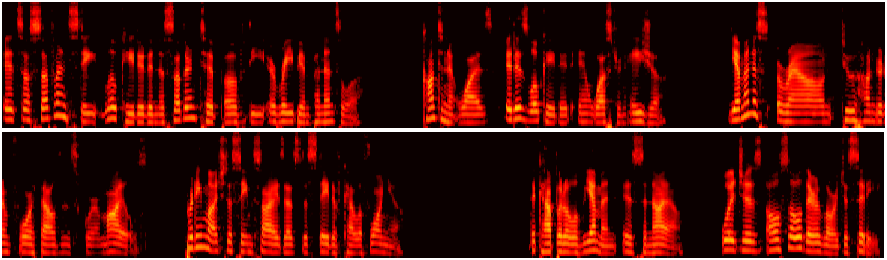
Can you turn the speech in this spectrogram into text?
It's a sovereign state located in the southern tip of the Arabian Peninsula. Continent wise, it is located in Western Asia. Yemen is around 204,000 square miles, pretty much the same size as the state of California. The capital of Yemen is Sana'a, which is also their largest city.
